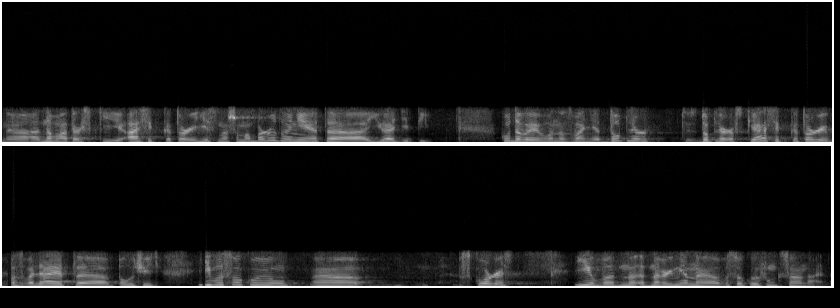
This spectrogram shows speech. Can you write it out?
э, новаторский ASIC, который есть в нашем оборудовании, это UIDP. Кодовое его название Doppler, то есть доплеровский ASIC, который позволяет э, получить и высокую э, скорость, и в одновременно высокую функциональность.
